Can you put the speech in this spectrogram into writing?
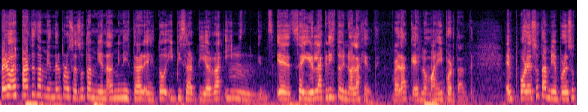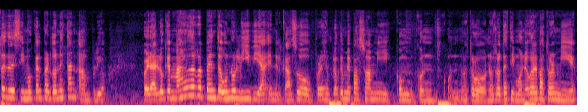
Pero es parte también del proceso también administrar esto y pisar tierra y Mm. eh, seguirle a Cristo y no a la gente, ¿verdad? Que es lo más importante. Eh, por eso también, por eso te decimos que el perdón es tan amplio, ¿verdad? Lo que más de repente uno lidia, en el caso, por ejemplo, que me pasó a mí con, con- con nuestro, nuestro testimonio con el pastor Miguel,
